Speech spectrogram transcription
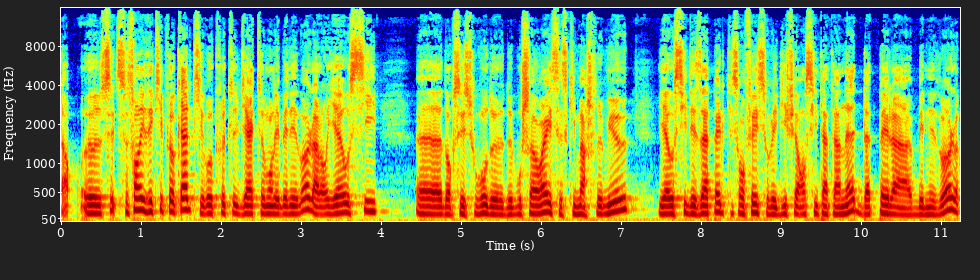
Alors, euh, ce sont les équipes locales qui recrutent directement les bénévoles. Alors, il y a aussi, euh, donc c'est souvent de, de bouche à oreille, c'est ce qui marche le mieux. Il y a aussi des appels qui sont faits sur les différents sites internet d'appels à bénévoles,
